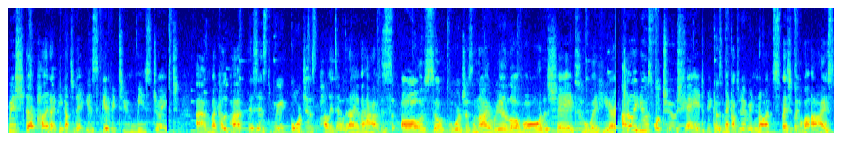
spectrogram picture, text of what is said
which the palette I picked up today is Give It To Me Straight um, by Colourpop. This is the really gorgeous palette that I ever have. This is all so gorgeous and I really love all the shades over here. I only use for two shades because makeup today we're not specific about eyes.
